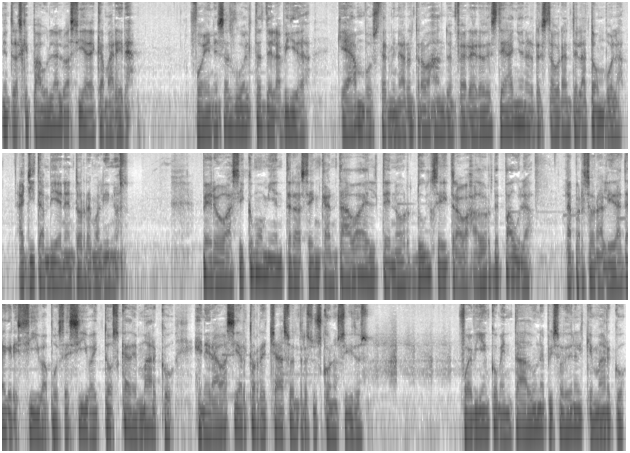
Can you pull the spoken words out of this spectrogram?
mientras que Paula lo hacía de camarera. Fue en esas vueltas de la vida que ambos terminaron trabajando en febrero de este año en el restaurante La Tómbola, allí también en Torremolinos. Pero así como mientras encantaba el tenor dulce y trabajador de Paula, la personalidad agresiva, posesiva y tosca de Marco generaba cierto rechazo entre sus conocidos. Fue bien comentado un episodio en el que Marco,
